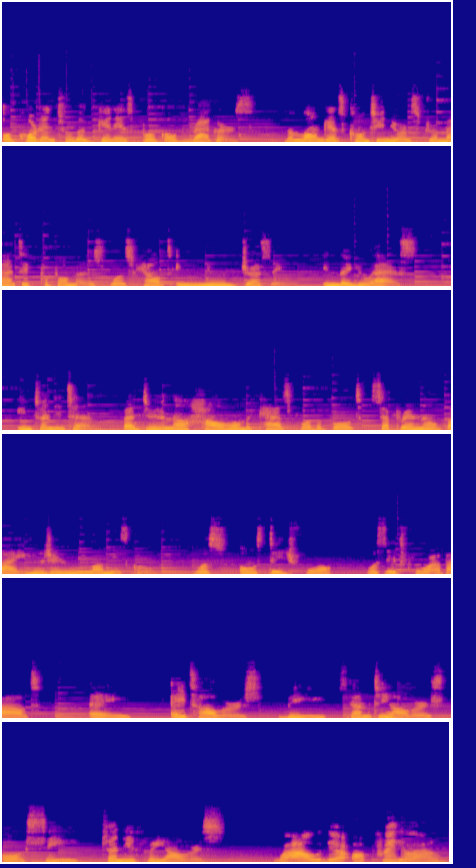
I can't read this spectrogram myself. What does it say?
According to the Guinness Book of Records, the longest continuous dramatic performance was held in New Jersey, in the US, in 2010. But do you know how long the cast for the Bald Soprano by Eugene Ionesco was on stage for? Was it for about A. 8 hours, B. 17 hours, or C. 23 hours? Wow, they are all pretty long.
